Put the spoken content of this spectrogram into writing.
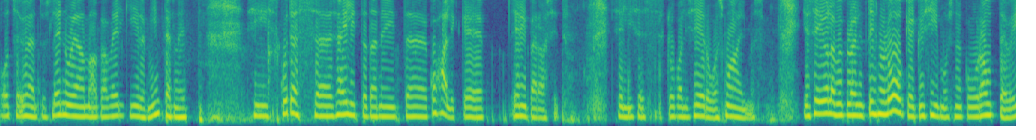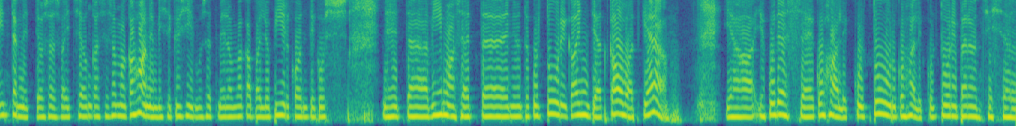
otseühendus lennujaamaga, veel kiirem internet, siis kuidas säilitada neid kohalikke eripärasid sellises globaliseeruvas maailmas. ja see ei ole võib-olla ainult tehnoloogia küsimus nagu raudtee või interneti osas, vaid see on ka seesama kahanemise küsimus, et meil on väga palju piirkondi, kus need äh, viimased äh, nii-öelda kultuurikandjad kaovadki ära ja, ja kuidas see kohalik kultuur, kohalik kultuuripärand siis seal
